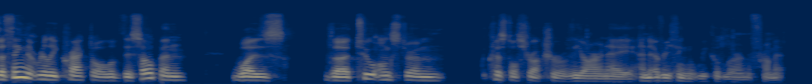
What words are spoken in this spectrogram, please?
The thing that really cracked all of this open was the two angstrom crystal structure of the RNA and everything that we could learn from it.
